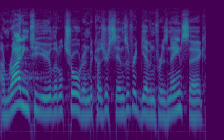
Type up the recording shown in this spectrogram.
I'm writing to you, little children, because your sins are forgiven for his name's sake.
